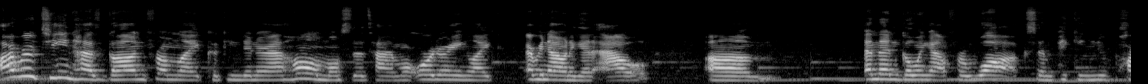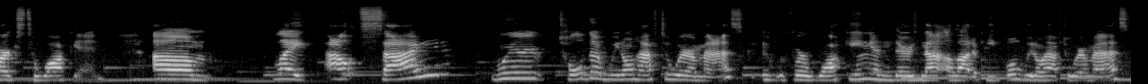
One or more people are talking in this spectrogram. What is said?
our routine has gone from like cooking dinner at home most of the time or ordering like every now and again out. Um, and then going out for walks and picking new parks to walk in. Um, like outside, we're told that we don't have to wear a mask if, if we're walking and there's not a lot of people. We don't have to wear a mask.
